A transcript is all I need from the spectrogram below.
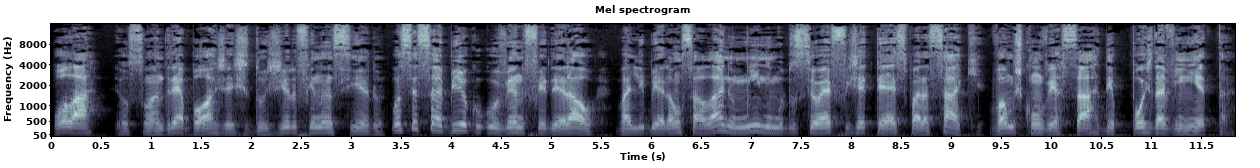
Olá, eu sou André Borges do Giro Financeiro. Você sabia que o governo federal vai liberar um salário mínimo do seu FGTS para saque? Vamos conversar depois da vinheta.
